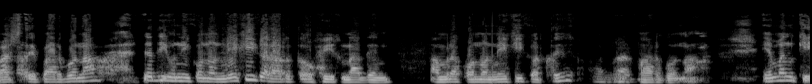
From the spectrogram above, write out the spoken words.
বাঁচতে পারব না। যদি উনি কোনো নেকি করার তৌফিক না দেন আমরা কোনো নেকি করতে পারব না। এমনকি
